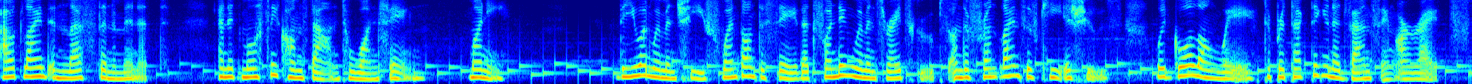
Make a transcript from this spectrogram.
outlined in less than a minute, and it mostly comes down to one thing money. The UN Women Chief went on to say that funding women's rights groups on the front lines of key issues would go a long way to protecting and advancing our rights.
